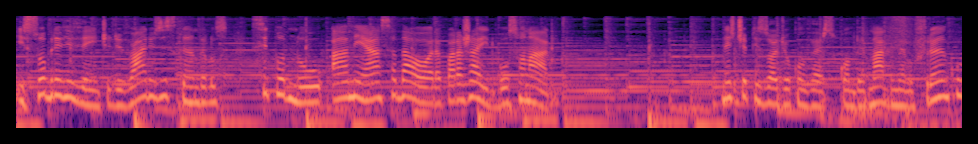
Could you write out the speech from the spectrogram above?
e sobrevivente de vários escândalos se tornou a ameaça da hora para Jair Bolsonaro. Neste episódio eu converso com Bernardo Melo Franco,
